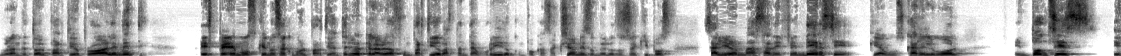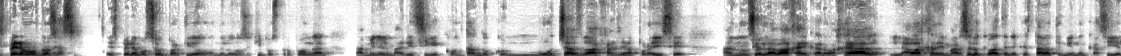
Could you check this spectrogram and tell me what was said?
durante todo el partido probablemente. Esperemos que no sea como el partido anterior, que la verdad fue un partido bastante aburrido, con pocas acciones, donde los dos equipos salieron más a defenderse que a buscar el gol. Entonces, esperemos no sea así. Esperemos sea un partido donde los dos equipos propongan. También el Madrid sigue contando con muchas bajas. Ya por ahí se anunció la baja de Carvajal, la baja de Marcelo que va a tener que estar atendiendo en casilla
